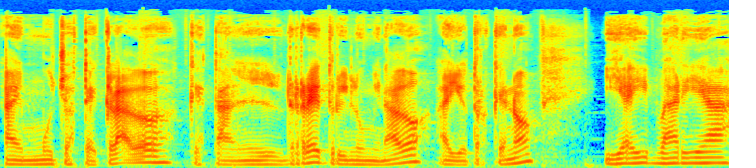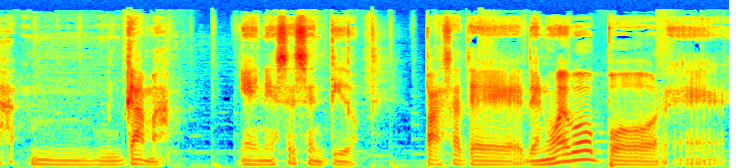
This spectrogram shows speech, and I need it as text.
hay muchos teclados que están retroiluminados, hay otros que no y hay varias mm, gamas en ese sentido. Pásate de nuevo por eh,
